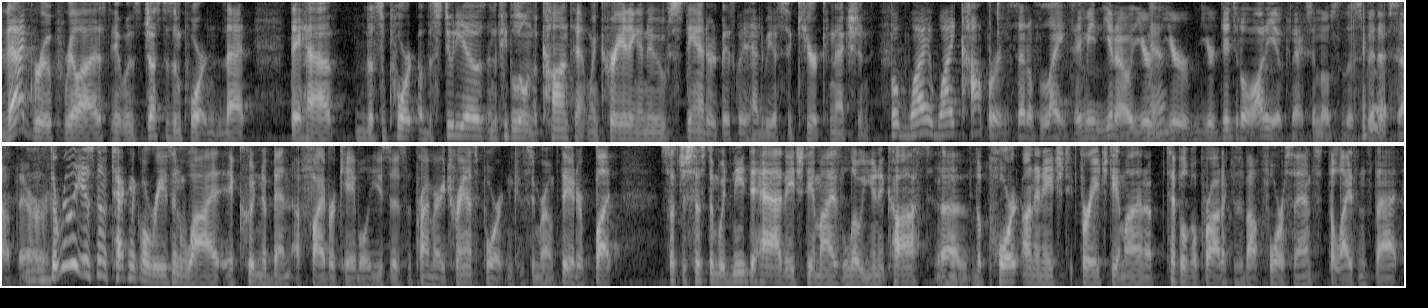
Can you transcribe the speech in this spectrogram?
that group realized it was just as important that they have the support of the studios and the people who own the content when creating a new standard. Basically, it had to be a secure connection. But why why copper instead of light? I mean, you know, your Yeah. your your digital audio connection. Most of the S/PDIFs out there. Are, There really is no technical reason why it couldn't have been a fiber cable used as the primary transport in consumer home theater, but such a system would need to have HDMI's low unit cost. Uh, Mm-hmm. the port on an H for HDMI on a typical product is about four cents to license that.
